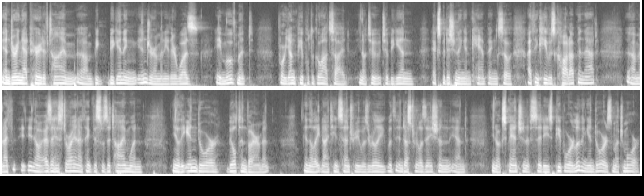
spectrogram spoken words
and during that period of time, um, be, beginning in Germany, there was a movement for young people to go outside, you know, to, to begin expeditioning and camping. So I think he was caught up in that. Um, and I, you know, as a historian, I think this was a time when, you know, the indoor built environment in the late 19th century was really with industrialization and, you know, expansion of cities. People were living indoors much more.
